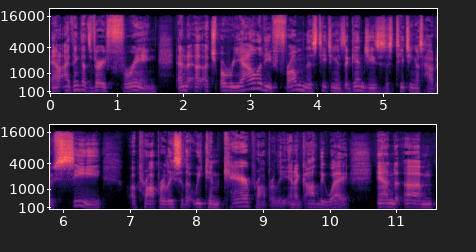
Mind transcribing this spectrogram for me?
And I think that's very freeing. And a, a, reality from this teaching is again, Jesus is teaching us how to see uh, properly so that we can care properly in a godly way. And um,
